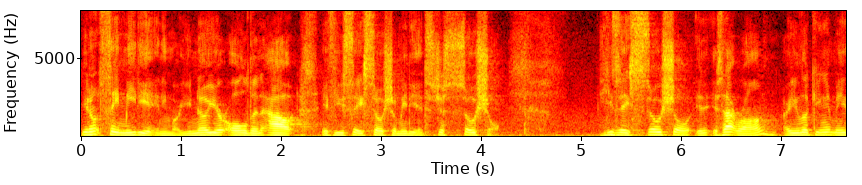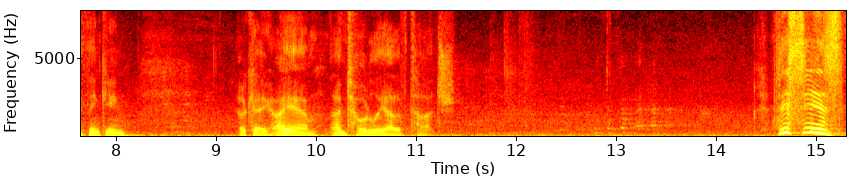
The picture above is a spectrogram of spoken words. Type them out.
You don't say media anymore. You know you're old and out if you say social media. It's just social. He's a social. Is that wrong? Are you looking at me thinking, okay, I am. I'm totally out of touch. This is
